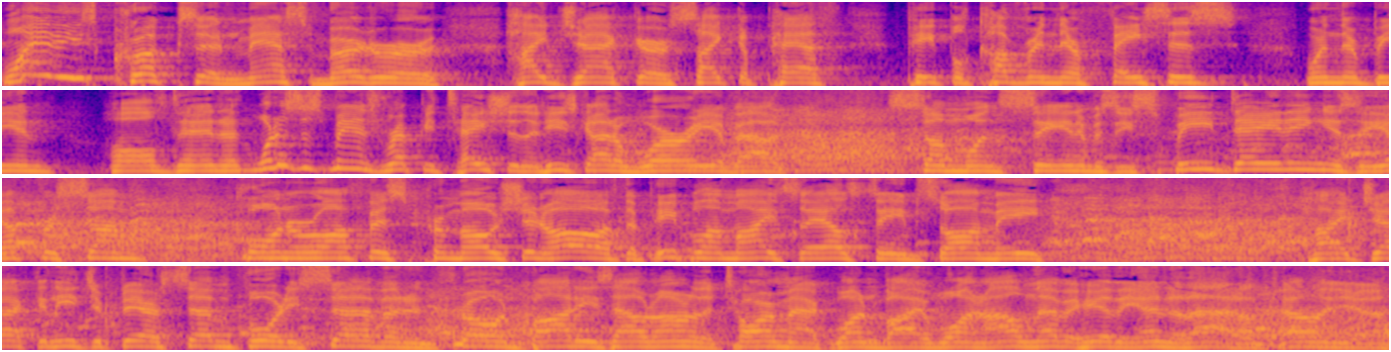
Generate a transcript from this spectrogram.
Why are these crooks and mass murderer, hijacker, psychopath people covering their faces when they're being hauled in? What is this man's reputation that he's got to worry about someone seeing him? Is he speed dating? Is he up for some corner office promotion? Oh, if the people on my sales team saw me hijacking Egypt Air 747 and throwing bodies out onto the tarmac one by one, I'll never hear the end of that, I'm telling you.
